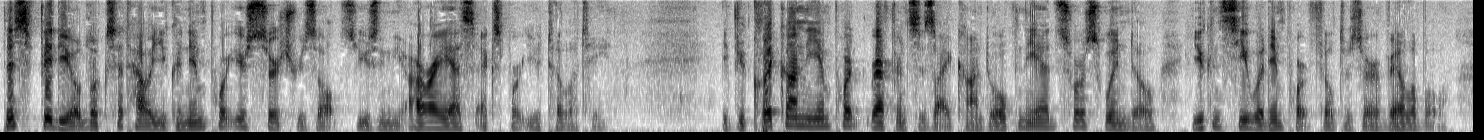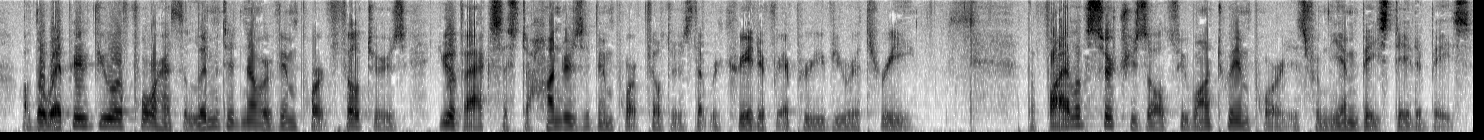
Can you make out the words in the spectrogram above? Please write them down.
This video looks at how you can import your search results using the RIS export utility. If you click on the Import References icon to open the Add Source window, you can see what import filters are available. Although EPPI-Reviewer 4 has a limited number of import filters, you have access to hundreds of import filters that were created for EPPI-Reviewer 3. The file of search results we want to import is from the Embase database.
